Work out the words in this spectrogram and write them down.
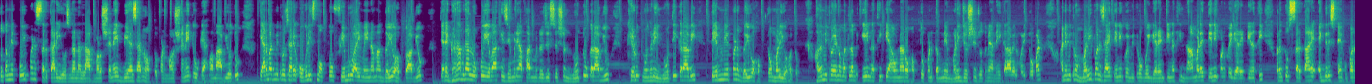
તો તમને કોઈ પણ સરકારી યોજનાના લાભ મળશે નહીં. બે હજારનો હપ્તો પણ મળશે નહીં તેવું કહેવામાં આવ્યું હતું. ત્યારબાદ મિત્રો, જ્યારે ઓગણીસમો હપ્તો ફેબ્રુઆરી મહિનામાં ગયો હપ્તો આવ્યો, ત્યારે ઘણા બધા લોકો એવા કે જેમણે આ ફાર્મર રજિસ્ટ્રેશન નહોતું કરાવ્યું. ખેડૂત નોંધણી નહોતી કરાવી. તેમને પણ ગયો હપ્તો મળ્યો હતો. હવે મિત્રો, એનો મતલબ એ નથી કે આવનારો હપ્તો પણ તમને મળી જશે, જો તમે આ નહીં કરાવેલ હોય તો પણ. અને મિત્રો, મળી પણ જાય તેની કોઈ મિત્રો કોઈ ગેરંટી નથી, ના મળે તેની પણ કોઈ ગેરંટી નથી. પરંતુ સરકારે એગ્રી સ્ટેક ઉપર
